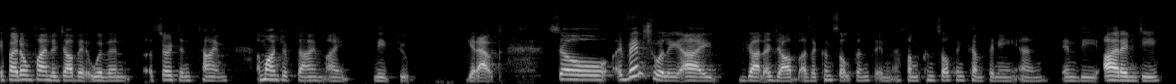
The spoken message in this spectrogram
if I don't find a job within a certain time amount of time, I need to get out. So eventually, I got a job as a consultant in some consulting company and in the R and D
